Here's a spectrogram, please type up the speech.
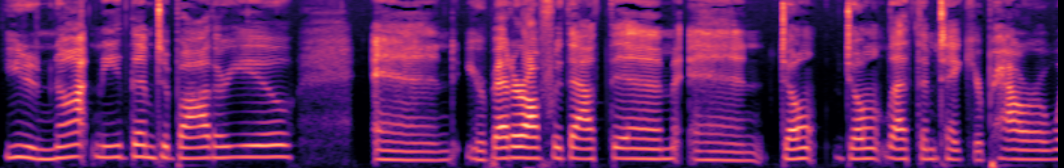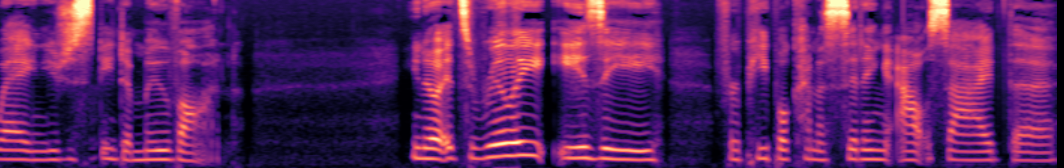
You do not need them to bother you and you're better off without them and don't don't let them take your power away and you just need to move on. You know, it's really easy for people kind of sitting outside the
